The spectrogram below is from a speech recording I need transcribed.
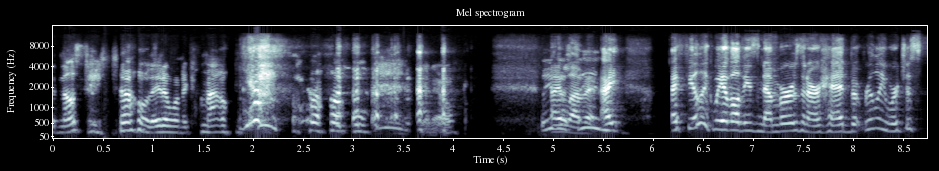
and they'll say, no, they don't want to come out. Yeah. you know, I love in. it. I, I feel like we have all these numbers in our head, but really we're just,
